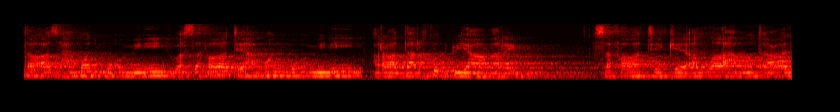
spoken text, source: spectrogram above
تا از همان مؤمنین و صفات همان مؤمنین را در خود بیاوریم. صفاتی که الله متعال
